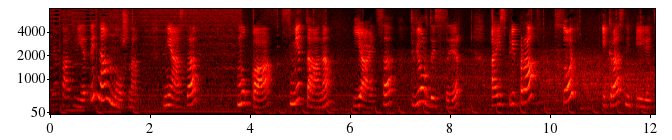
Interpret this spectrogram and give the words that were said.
Для котлеты нам нужно мясо, мука, сметана, яйца, твердый сыр, а из приправ соль и красный перец.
